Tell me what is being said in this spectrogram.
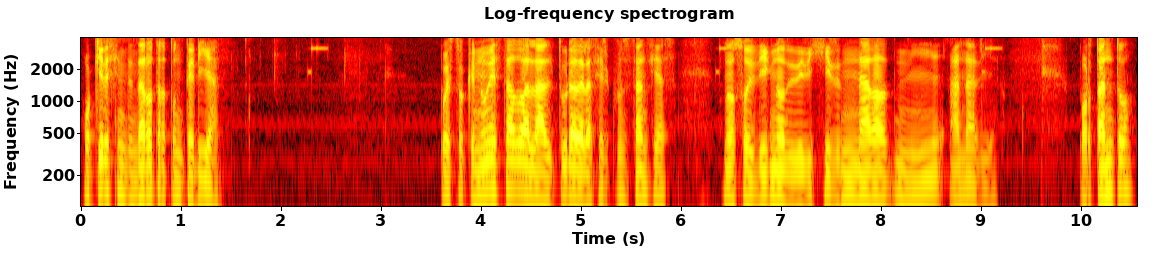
o quieres intentar otra tontería? Puesto que no he estado a la altura de las circunstancias, no soy digno de dirigir nada ni a nadie. Por tanto,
